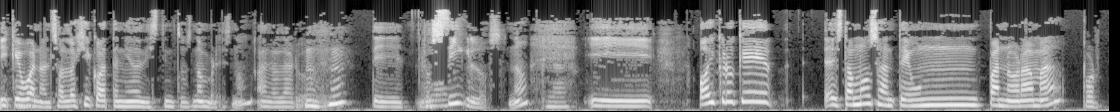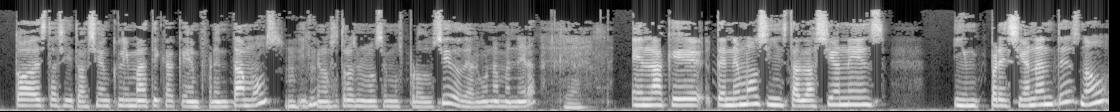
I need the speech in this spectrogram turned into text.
y que, bueno, el zoológico ha tenido distintos nombres, ¿no? A lo largo de, los siglos, ¿no? Y hoy creo que estamos ante un panorama toda esta situación climática que enfrentamos y que nosotros mismos hemos producido de alguna manera, en la que tenemos instalaciones impresionantes, ¿no?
